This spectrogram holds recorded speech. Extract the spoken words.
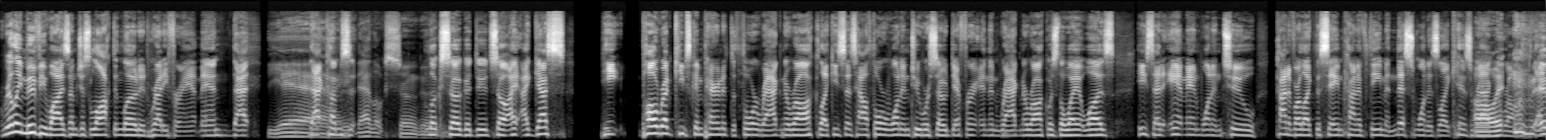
really movie wise, I'm just locked and loaded, ready for Ant Man. That yeah, that comes- That looks so good. looks so good, dude. So I I guess he. Paul Rudd keeps comparing it to Thor Ragnarok. Like he says how Thor 1 and 2 were so different and then Ragnarok was the way it was. He said Ant Man 1 and 2 kind of are like the same kind of theme, and this one is like his Oh, it, Ragnarok. it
